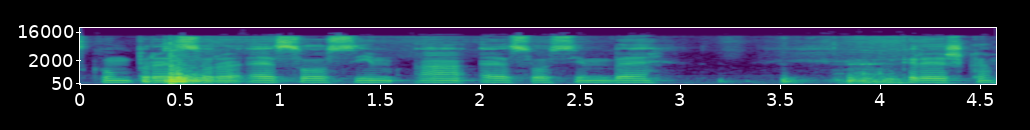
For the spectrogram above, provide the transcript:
з компресора SO7A, SO7B. Кришка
